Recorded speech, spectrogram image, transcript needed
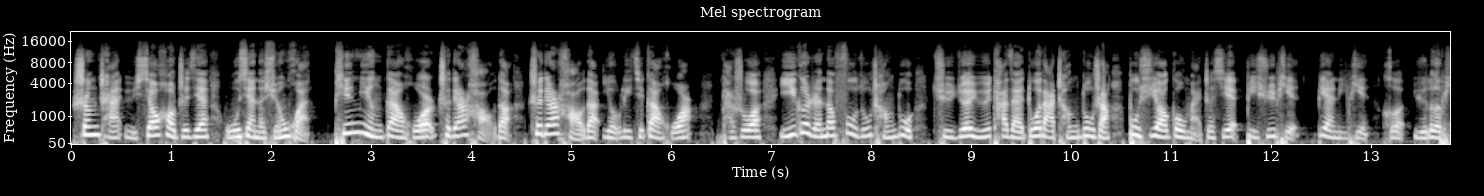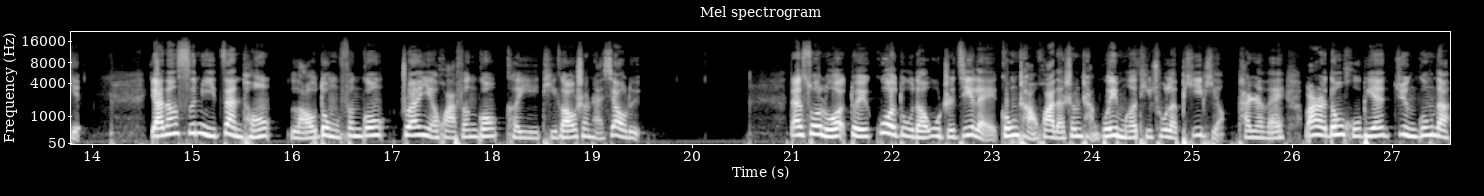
生产与消耗之间无限的循环。拼命干活，吃点好的，吃点好的，有力气干活。他说，一个人的富足程度取决于他在多大程度上不需要购买这些必需品、便利品和娱乐品。亚当·斯密赞同劳动分工、专业化分工可以提高生产效率，但梭罗对过度的物质积累、工厂化的生产规模提出了批评。他认为瓦尔登湖边竣工的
